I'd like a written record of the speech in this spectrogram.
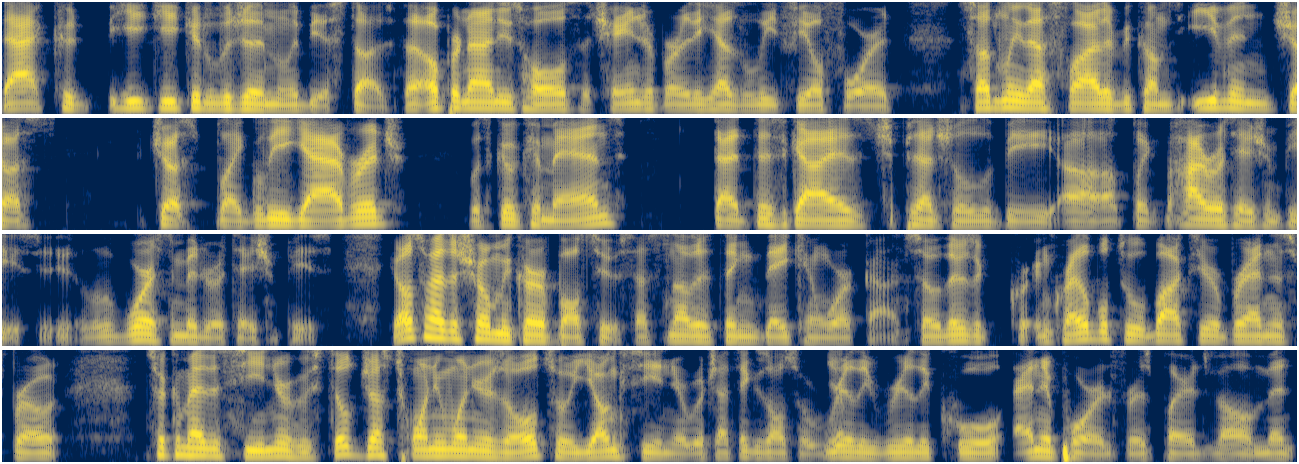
that could he he could legitimately be a stud. If the upper 90s holds, the changeup already has elite feel for it. Suddenly that slider becomes even just just like league average with good command that this guy has potential to be uh, like high rotation piece, worse than mid rotation piece. He also has a show me curveball too, so that's another thing they can work on. So there's an incredible toolbox here. Brandon Sproat took him as a senior, who's still just 21 years old, so a young senior, which I think is also really really cool and important for his player development.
